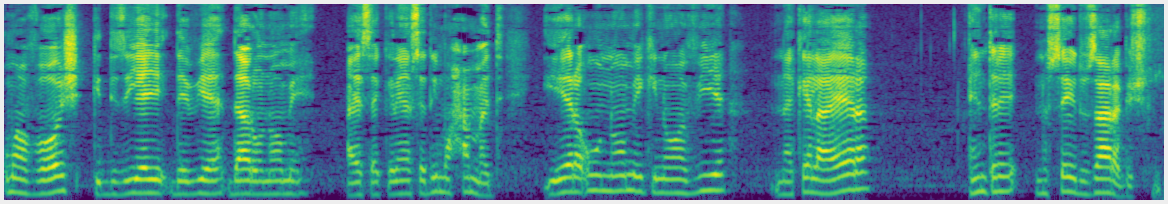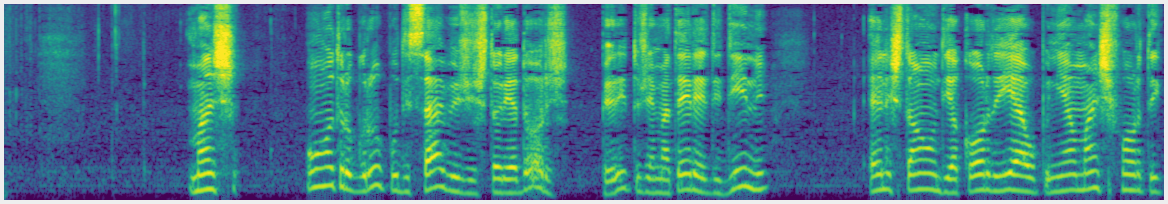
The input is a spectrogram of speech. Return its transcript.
uma voz que dizia que devia dar o nome a essa criança de Muhammad e era um nome que não havia naquela era entre no seio dos árabes. Mas um outro grupo de sábios historiadores, peritos em matéria de dini, eles estão de acordo e é a opinião mais forte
